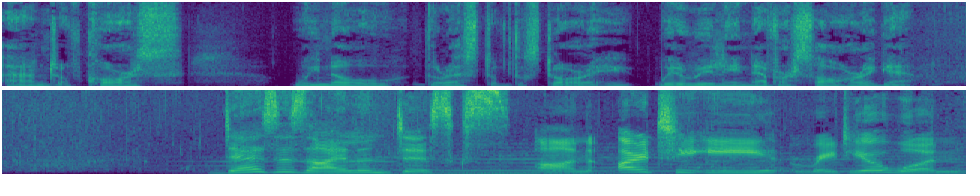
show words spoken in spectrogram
And of course, we know the rest of the story. We really never saw her again. Des's Island Discs on RTE Radio 1.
